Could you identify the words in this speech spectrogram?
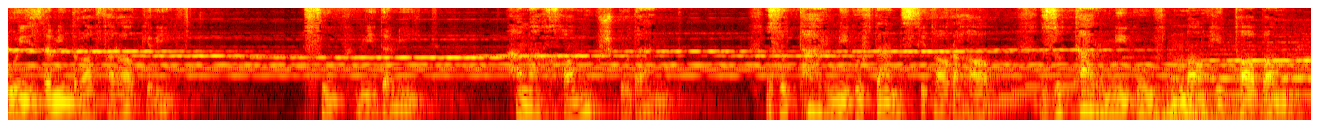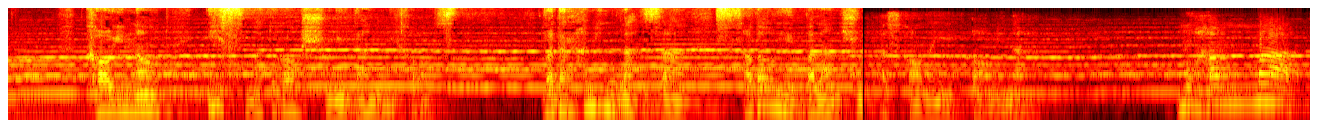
روی زمین را فرا گرفت. صبح می دمید. همه خاموش بودند. زودتر می گفتند ستاره ها. زودتر می گفت ماهی تابان. کائنات اسمت را شنیدن می خواست. و در همین لحظه صدای بلند شد. از خانه آمینه. محمد!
